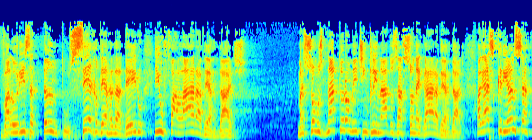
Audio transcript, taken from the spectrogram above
valoriza tanto o ser verdadeiro e o falar a verdade. Mas somos naturalmente inclinados a sonegar a verdade. Aliás, criança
